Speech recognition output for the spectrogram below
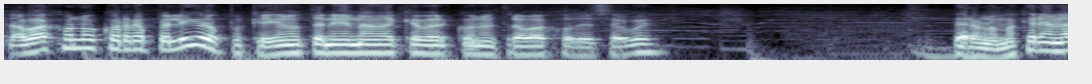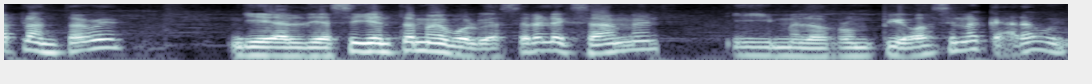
trabajo no corre peligro porque yo no tenía nada que ver con el trabajo de ese güey. Pero no me quería en la planta, güey. Y al día siguiente me volvió a hacer el examen y me lo rompió así en la cara, güey.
